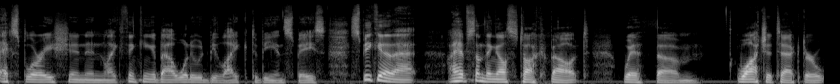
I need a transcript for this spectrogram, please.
exploration and like thinking about what it would be like to be in space. Speaking of that, I have something else to talk about with um, Watch Detect or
